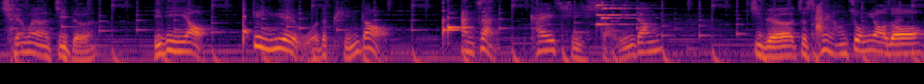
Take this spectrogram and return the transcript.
千万要记得，一定要订阅我的频道，按赞，开启小铃铛。记得这是非常重要的哦。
